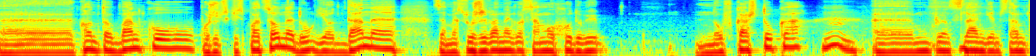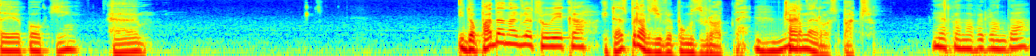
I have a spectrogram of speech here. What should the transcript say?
E, konto banku, pożyczki spłacone, długi oddane, zamiast używanego samochodu nówka sztuka, e, mówiąc slangiem z tamtej epoki. E, I dopada nagle człowieka, i to jest prawdziwy punkt zwrotny, mhm. czarna rozpacz. Jak ona wygląda?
